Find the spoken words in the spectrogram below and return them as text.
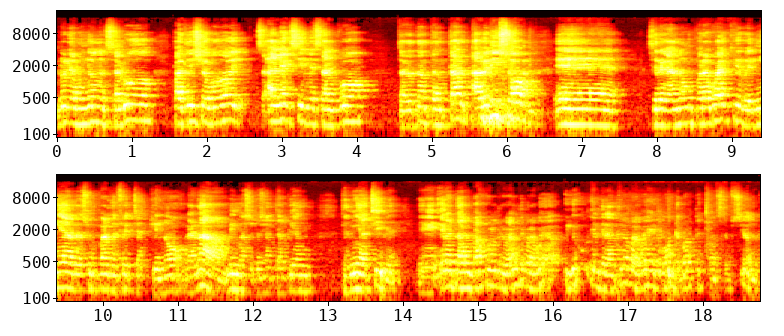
Gloria Muñoz, el saludo. Patricio Godoy, Alexis le salvó, tan tan tan tan, a Berizzo, eh, se le ganó un Paraguay que venía de hace un par de fechas que no ganaba, misma situación también tenía Chile. Eh, era tan bajo el rival de Paraguay, y que el delantero de Paraguay es como Deportes Concepción.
